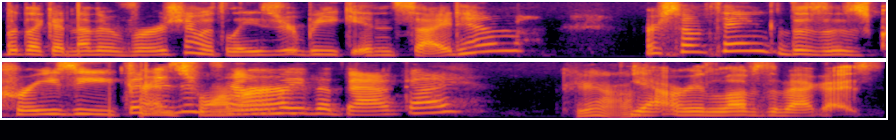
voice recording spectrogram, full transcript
but like another version with Laserbeak inside him, or something. This is crazy But isn't transformer. Soundwave a bad guy? Yeah. Yeah, or he loves the bad guys.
